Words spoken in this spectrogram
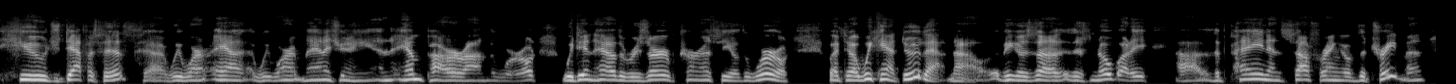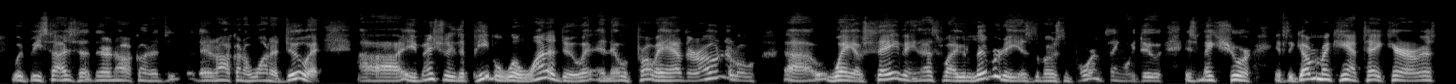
huge deficits. Uh, we weren't uh, we weren't managing an empire around the world. We didn't have the reserve currency of the world, but we can't do that now because there's nobody. Uh, the pain and suffering of the treatment would be such that they're not going to they're not going to want to do it. Uh, eventually, the people will want to do it, and they will probably have their own little way of saving. That's why liberty is the most important thing we do. Is make sure if the government can't take care of us,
